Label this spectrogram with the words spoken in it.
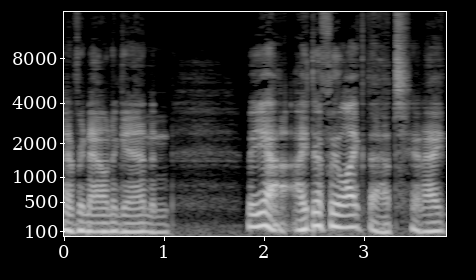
every now and again. And but yeah, I definitely like that, and I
